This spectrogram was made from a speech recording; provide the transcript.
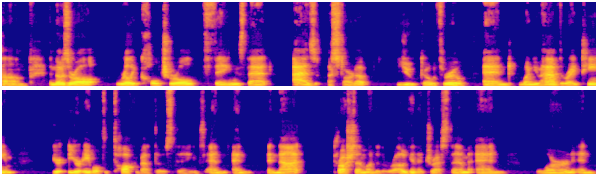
Um, and those are all really cultural things that, as a startup, you go through. And when you have the right team, you're, you're able to talk about those things and, and and not brush them under the rug and address them and learn and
